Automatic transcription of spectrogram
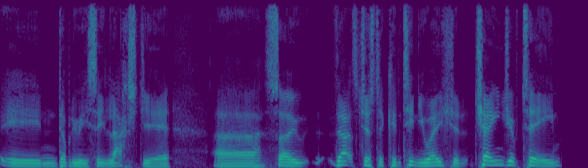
in WEC last year. Uh, so that's just a continuation, change of team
